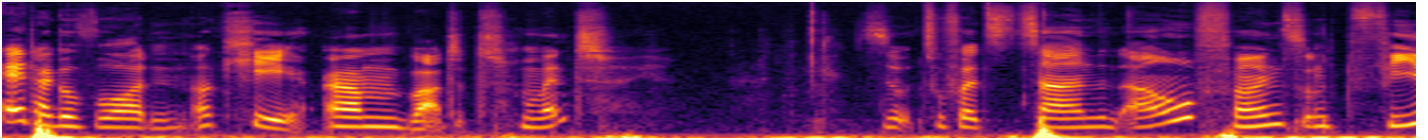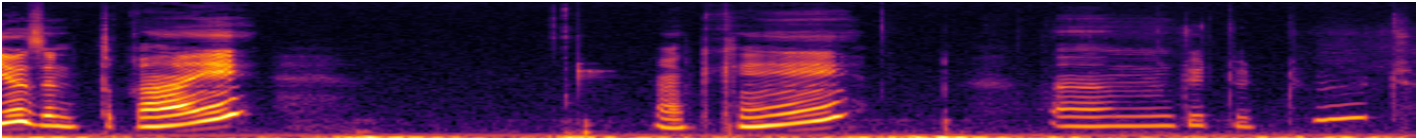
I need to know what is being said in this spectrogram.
älter geworden. Okay, ähm, wartet. Moment. So, Zufallszahlen sind auf. 1 und 4 sind 3. Okay. Ähm, düt, düt, düt.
